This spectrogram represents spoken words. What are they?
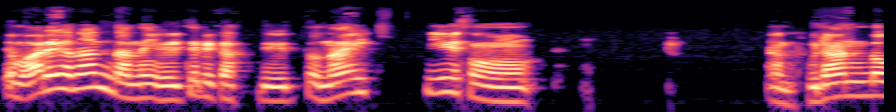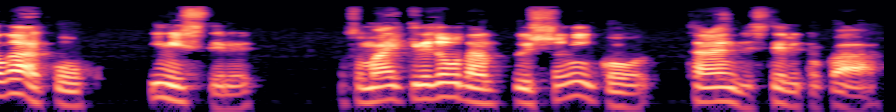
でもあれが何だね、売れてるかっていうと、ナイキっていうその、あのブランドがこう、意味してる。そのマイケル・ジョーダンと一緒にこう、チャレンジしてるとか、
